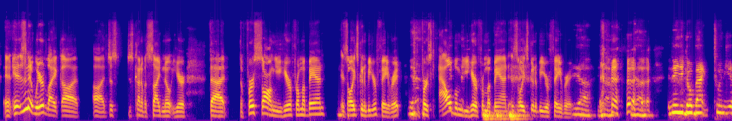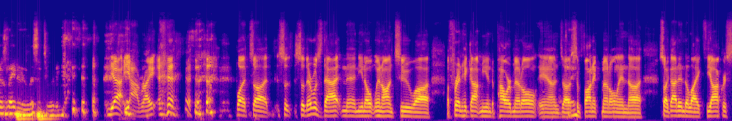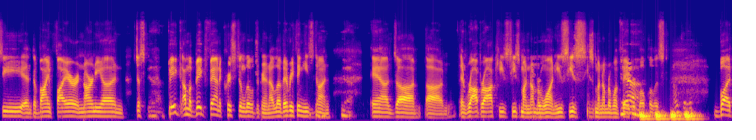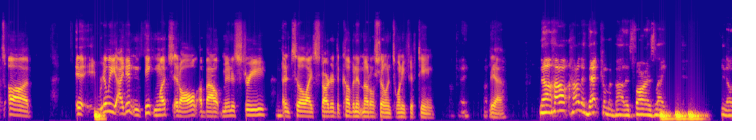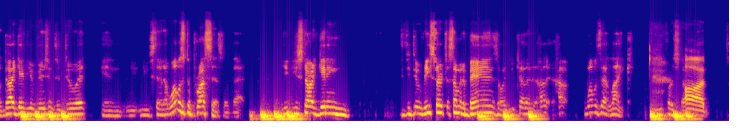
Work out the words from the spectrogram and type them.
And isn't it weird? Like, uh, uh, just just kind of a side note here, that the first song you hear from a band is always going to be your favorite. Yeah. The first album you hear from a band is always going to be your favorite. Yeah, yeah, yeah. and then you go back 20 years later and listen to it again. yeah, yeah, right. but uh, so so there was that, and then you know it went on to uh, a friend had got me into power metal and uh, okay. uh, symphonic metal, and uh, so I got into like Theocracy and Divine Fire and Narnia, and just yeah. big. I'm a big fan of Christian Liljegren. I love everything he's done. Yeah and uh, um, and Rob Rock. He's he's my number one. He's he's he's my number one favorite yeah. vocalist. Okay. But uh, it, really, I didn't think much at all about ministry mm-hmm. until I started the Covenant Metal Show in 2015. Okay. okay. Yeah. Now, how how did that come about? As far as like, you know, God gave you a vision to do it, and you, you said, what was the process of that? You, you start getting did you do research of some of the bands, or you kind of how, how what was that like first started? Uh,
